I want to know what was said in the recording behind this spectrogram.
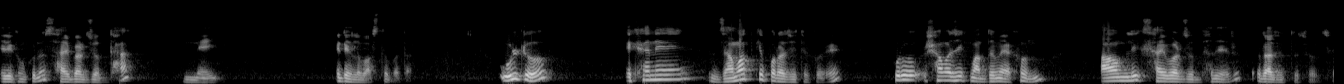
এরকম কোনো সাইবার যোদ্ধা নেই। এটা হলো বাস্তবতা। উল্টো, এখানে জামাতকে পরাজিত করে পুরো সামাজিক মাধ্যমে এখন আওয়ামী লীগ সাইবার যোদ্ধাদের রাজত্ব চলছে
